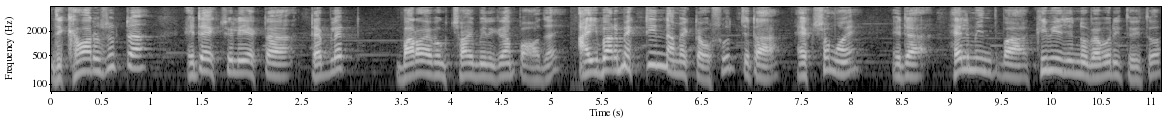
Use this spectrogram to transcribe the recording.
যে খাওয়ার ওষুধটা, এটা অ্যাকচুয়ালি একটা ট্যাবলেট, বারো এবং ছয় মিলিগ্রাম পাওয়া যায়। আইবারমেকটিন নামে একটা ওষুধ, যেটা একসময় এটা হেলমিন্থ বা কৃমির জন্য ব্যবহৃত হইতো।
